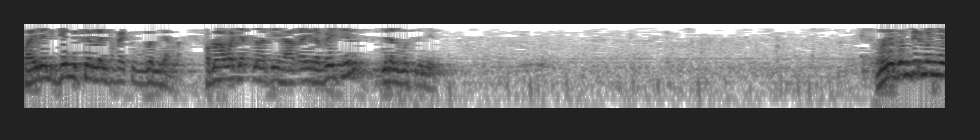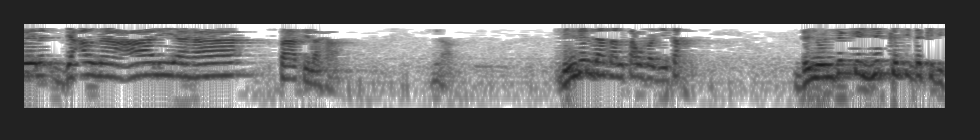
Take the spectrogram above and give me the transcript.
waaye leen génn kër lañ fa fekk bu gëm yàlla fa maa wajat naa fiha xayra baytin min al muslimin mu ne ba mbir ma ñëwee nag jaal naa aaliyaha saafilaha waaw biñ leen daataan taw doj yi sax dañoo njëkk a yëkkati dëkk bi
